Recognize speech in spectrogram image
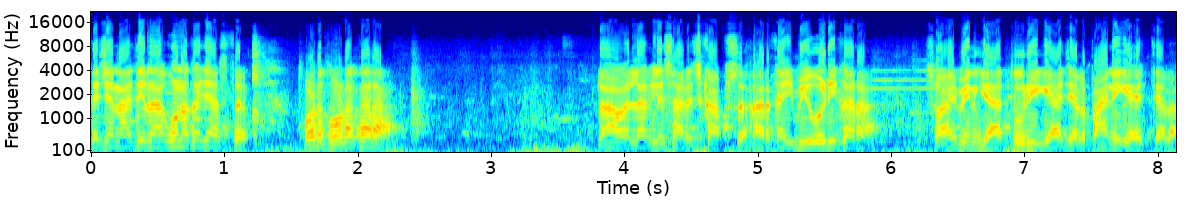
त्याच्या नादी लागू नका जास्त. थोडं थोडं करा. लावायला लागली सारेच कापसं. अरे काही बिवडी करा. सोयाबीन घ्या तुरी घ्या ज्याला पाणी घ्या त्याला.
